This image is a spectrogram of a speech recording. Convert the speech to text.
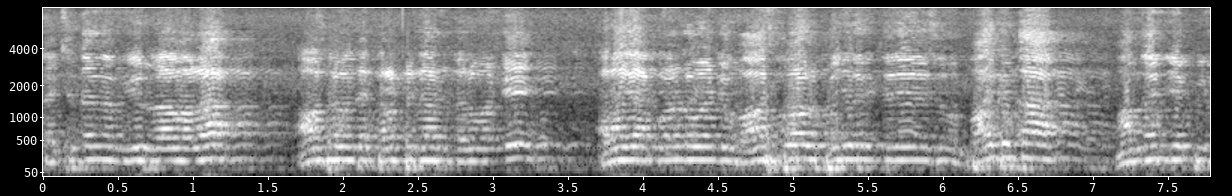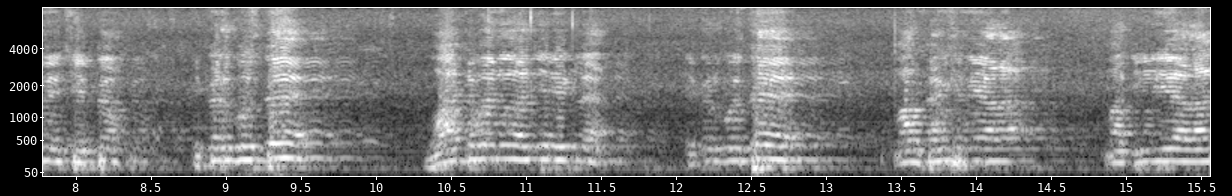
ఖచ్చితంగా మీరు రావాలా? అవసరమైతే కలెక్టర్ గారిని తెలవండి అలాగే అక్కడ వాస్తవాలు ప్రజలకు తెలియజేసిన బాధ్యత మందని చెప్పి మేము చెప్పాం. ఇక్కడికి వస్తే వాటి మీద అర్జీ ఇట్లా ఇక్కడికి వస్తే మాకు పెన్షన్ ఇవ్వాలా? మాకు ఇల్లు ఇవ్వాలా?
